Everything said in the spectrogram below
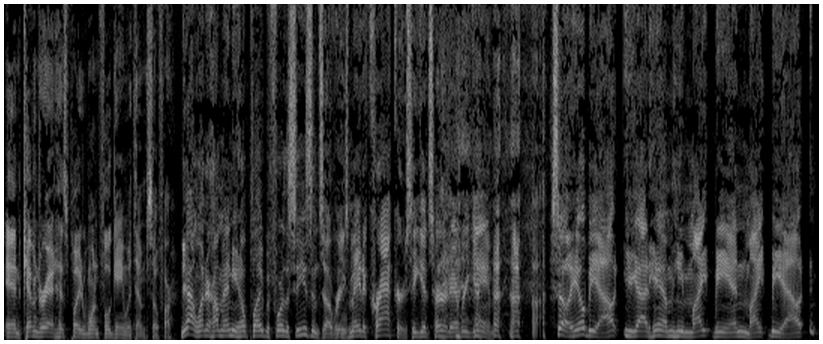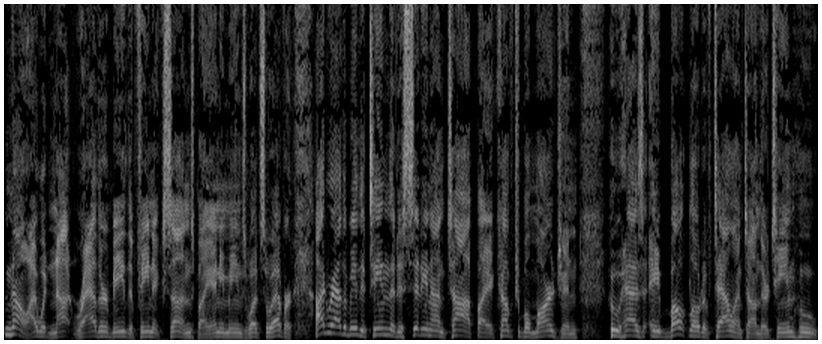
and Kevin Durant has played one full game with them so far. Yeah, I wonder how many he'll play before the season's over. He's made of crackers. He gets hurt every game. so he'll be out. You got him. He might be in, might be out. No, I would not rather be the Phoenix Suns by any means whatsoever. I'd rather be the team that is sitting on top by a comfortable margin who has a boatload of talent on their team who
